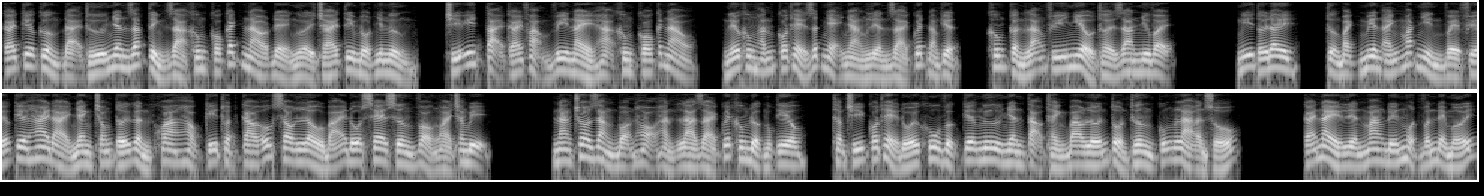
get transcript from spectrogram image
Cái kia cường đại thứ nhân giác tỉnh giả không có cách nào để người trái tim đột nhiên ngừng, chí ít tại cái phạm vi này hạ không có cách nào, nếu không hắn có thể rất nhẹ nhàng liền giải quyết Đàm Kiệt, không cần lãng phí nhiều thời gian như vậy. Nghĩ tới đây, tưởng bạch miên ánh mắt nhìn về phía kia hai đài nhanh chóng tới gần khoa học kỹ thuật cao ốc sau lầu bãi đỗ xe xương vỏ ngoài trang bị. Nàng cho rằng bọn họ hẳn là giải quyết không được mục tiêu thậm chí có thể đối khu vực kia ngư nhân tạo thành bao lớn tổn thương cũng là ẩn số. Cái này liền mang đến một vấn đề mới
